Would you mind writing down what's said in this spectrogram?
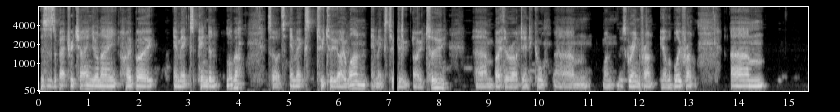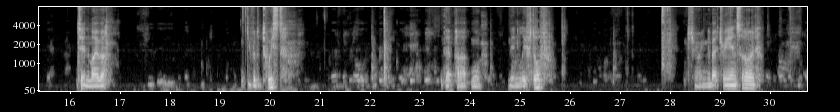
This is a battery change on a Hobo MX pendant logger. So it's MX2201, MX2202. Um, both are identical. Um, one is green front, the other blue front. Um, turn them over. Give it a twist. That part will then lift off showing the battery inside.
